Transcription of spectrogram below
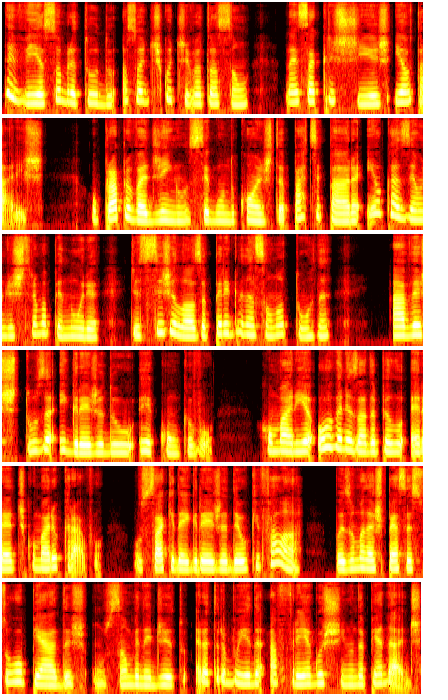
devia, sobretudo, à sua discutível atuação nas sacristias e altares. O próprio Vadinho, segundo consta, participara, em ocasião de extrema penúria, de sigilosa peregrinação noturna à vestusa igreja do Recôncavo, romaria organizada pelo herético Mário Cravo. O saque da igreja deu o que falar, pois uma das peças surrupiadas, um São Benedito, era atribuída a Frei Agostinho da Piedade,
